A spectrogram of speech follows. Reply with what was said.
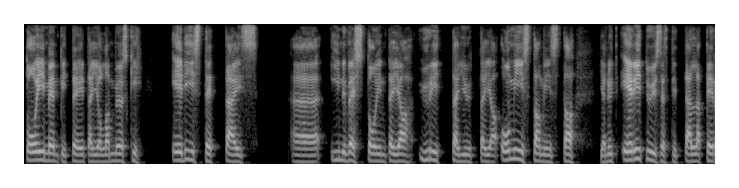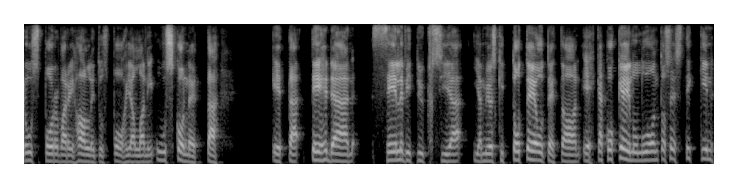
toimenpiteitä, jolla myöskin edistettäisiin investointeja, yrittäjyyttä ja omistamista. Ja nyt erityisesti tällä perusporvarihallituspohjalla niin uskon, että, että tehdään selvityksiä ja myöskin toteutetaan ehkä kokeiluluontoisestikin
